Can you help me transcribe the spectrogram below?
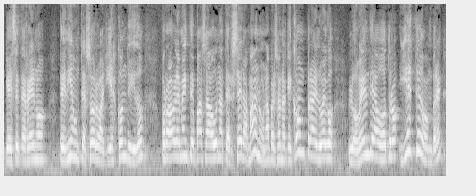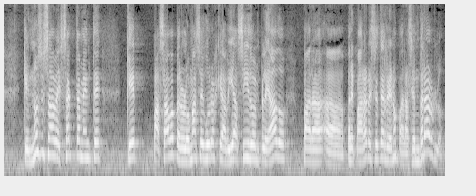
que ese terreno tenía un tesoro allí escondido, probablemente pasa a una tercera mano, una persona que compra y luego lo vende a otro, y este hombre, que no se sabe exactamente qué pasaba, pero lo más seguro es que había sido empleado para ah, preparar ese terreno, para sembrarlo,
